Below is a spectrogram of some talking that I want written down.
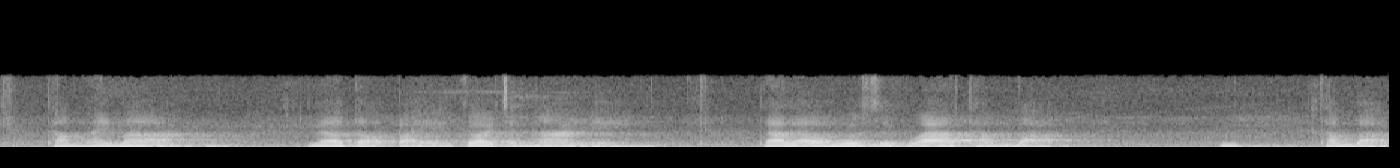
ๆทำให้มาก แล้วต่อไปก็จะง่ายเอง ถ้าเรารู้สึกว่าทำบาป ทำบาป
